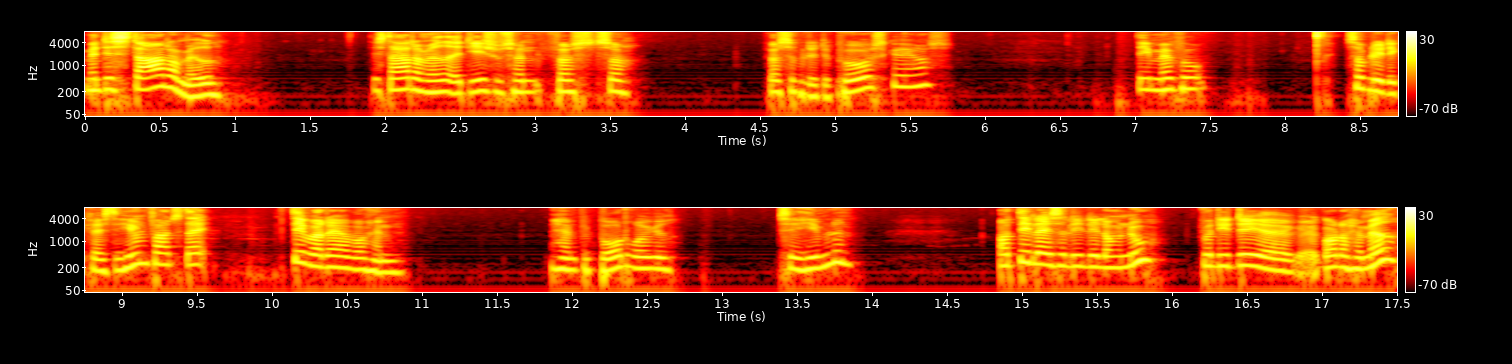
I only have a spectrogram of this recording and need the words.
Men det starter med, det starter med, at Jesus han først så, først så blev det påske, ikke også? Det er med på. Så blev det Kristi Himmelfartsdag. Det var der, hvor han, han blev bortrykket til himlen. Og det læser lige lidt om nu, fordi det er godt at have med.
